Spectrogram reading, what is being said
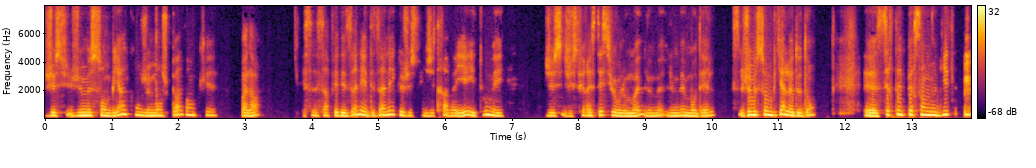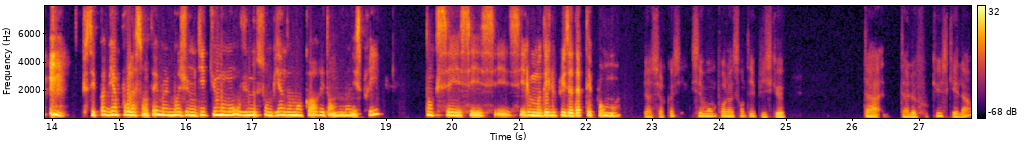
Je, me sens bien quand je mange pas, donc euh, voilà. Et ça, fait des années et des années que je suis, j'ai travaillé et tout, mais je, suis restée sur le, le, même modèle. Je me sens bien là-dedans. Certaines personnes me disent que c'est pas bien pour la santé, mais moi je me dis du moment où je me sens bien dans mon corps et dans mon esprit, donc c'est, le modèle le plus adapté pour moi. Bien sûr que c'est bon pour la santé, puisque tu as, le focus qui est là,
